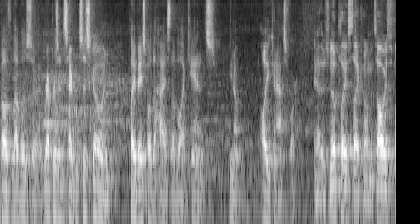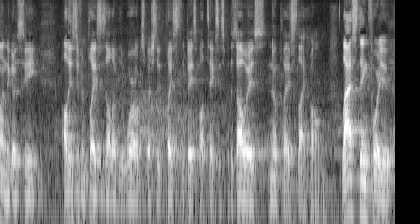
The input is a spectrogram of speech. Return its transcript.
both levels, uh, represent San Francisco and play baseball at the highest level I can. It's you know all you can ask for. Yeah, there's no place like home. It's always fun to go see all these different places all over the world, especially the places that baseball takes us, but there's always no place like home. Last thing for you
